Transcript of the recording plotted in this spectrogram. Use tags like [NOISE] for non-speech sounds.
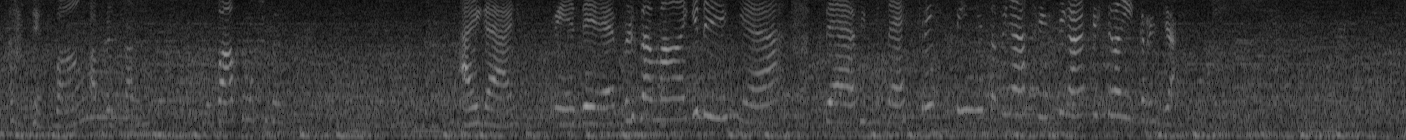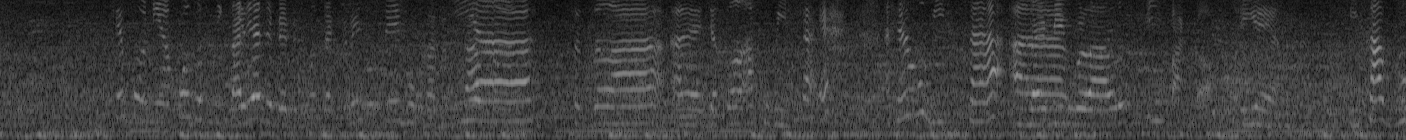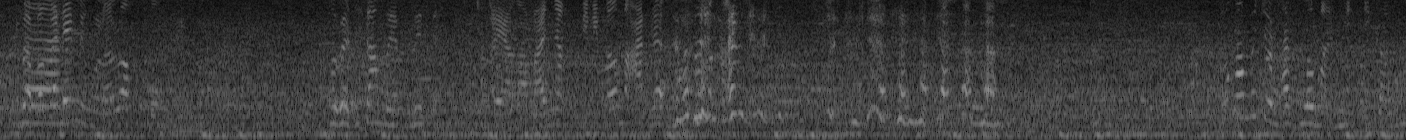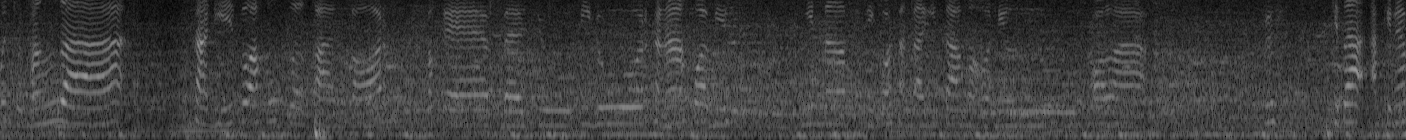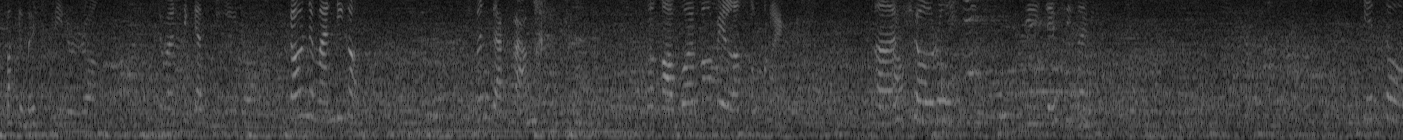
Ah, cek bang. update Muka aku maksudnya. Hai guys, Dede bersama lagi dengan Baby Putih Kristi Tapi nggak Kristi karena Kristi lagi kerja baby kontak Kristi bukan bersama. Iya, setelah eh, jadwal aku bisa ya. [LAUGHS] Akhirnya aku bisa eh, dari minggu lalu ih padahal Iya ya Bisa book Gak apa-apa deh minggu lalu aku booking Oh berarti sekarang banyak duit ya? Kayak nggak banyak, minimal mah ada. [LAUGHS] Kamu curhat belum mandi? Kamu mah curhat Enggak. Tadi itu aku ke habis nginep di kosan Kak Gita sama Onil dulu Ola. Terus kita akhirnya pakai baju tidur dong Cuma sikat gini doang. Sekarang udah mandi kok. Cuman gak keramas. Nah, kamu emang bilang ke mereka? Eh, showroom di Jessie tadi. Gitu.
